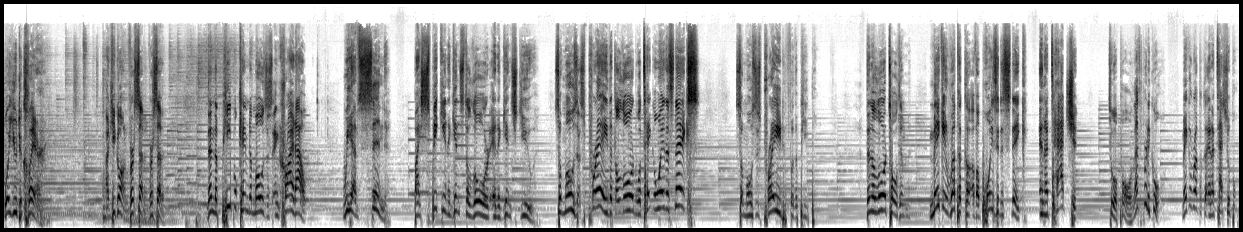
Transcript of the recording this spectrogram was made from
what you declare. I keep going. Verse 7, verse 7. Then the people came to Moses and cried out, We have sinned by speaking against the Lord and against you. So Moses prayed that the Lord will take away the snakes. So Moses prayed for the people. Then the Lord told him, Make a replica of a poisonous snake and attach it to a pole. That's pretty cool. Make a replica and attach to a pole.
